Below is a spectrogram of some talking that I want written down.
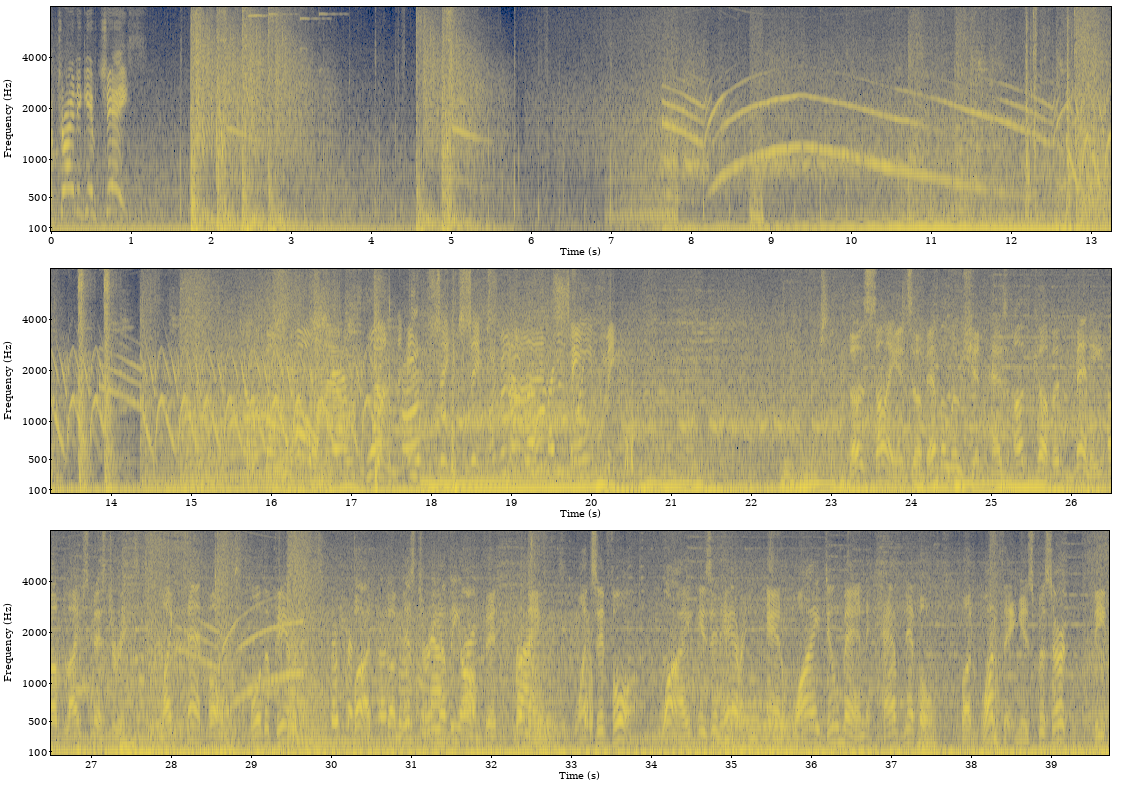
I'm trying to give chase. Call now. Save me. The science of evolution has uncovered many of life's mysteries, like tadpoles or the pyramids. But the mystery of the armpit remains. What's it for? Why is it hairy? And why do men have nipples? But one thing is for certain. The...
